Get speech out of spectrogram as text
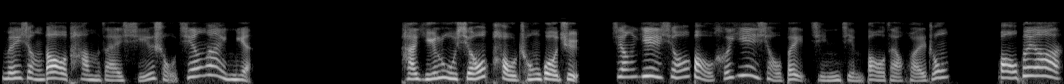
没想到他们在洗手间外面。他一路小跑冲过去，将叶小宝和叶小贝紧紧抱在怀中。宝贝儿，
